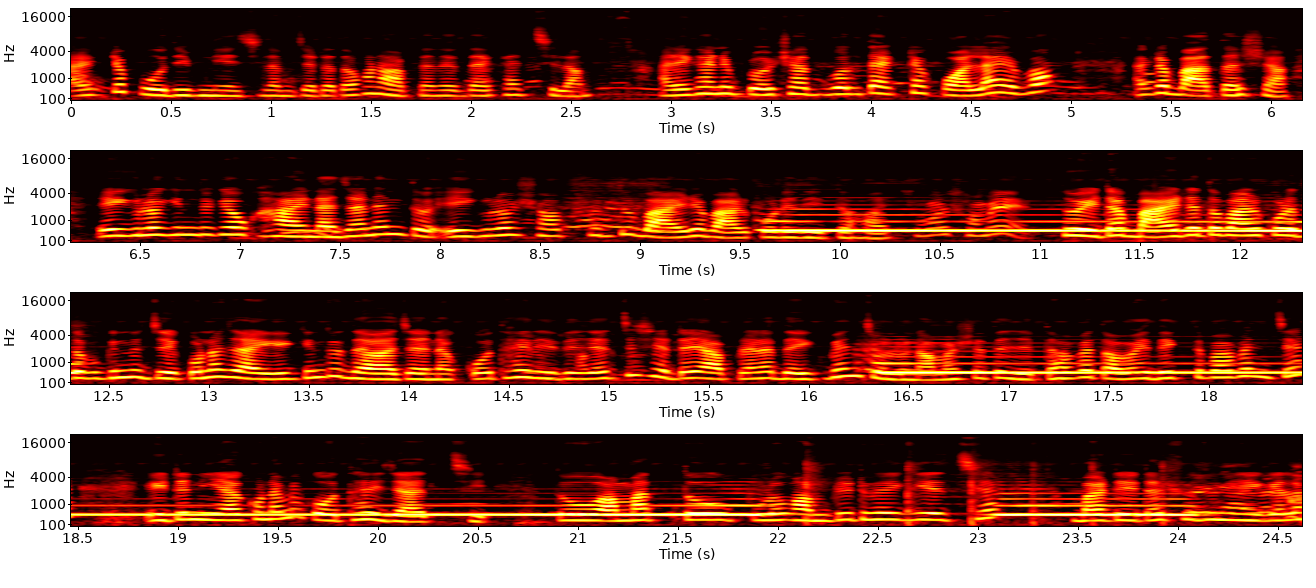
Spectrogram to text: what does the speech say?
আরেকটা প্রদীপ নিয়েছিলাম যেটা তখন আপনাদের দেখাচ্ছিলাম। আর এখানে প্রসাদ বলতে একটা কলা এবং একটা বাতাসা। এইগুলো কিন্তু কেউ খায় না জানেন তো? এইগুলো সব শুধু বাইরে বার করে দিতে হয়। তো এটা বাইরে তো বার করে দেবো কিন্তু যে কোনো জায়গায় কিন্তু দেওয়া যায় না। কোথায় দিতে যাচ্ছে সেটাই আপনারা দেখবেন। চলুন আমার সাথে যেতে হবে। তবেই দেখতে পাবেন যে এটা নিয়ে এখন আমি কোথায় যাচ্ছি। তো আমার তো পুরো কমপ্লিট হয়ে গিয়েছে বাট এটা শুধু নিয়ে গেলে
